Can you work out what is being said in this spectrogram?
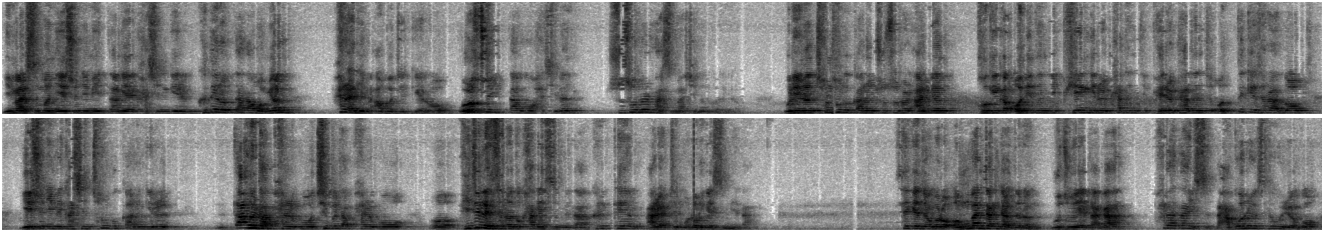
이 말씀은 예수님이 이 땅에 가신 길 그대로 따라오면 하나님 아버지께로 올 수 있다고 하시는 주소를 말씀하시는 거예요. 우리는 천국 가는 주소를 알면 거기가 어디든지 비행기를 타든지 배를 타든지 어떻게 해서라도 예수님이 가신 천국 가는 길을 땅을 다 팔고 집을 다 팔고 어, 빚을 해서라도 가겠습니다. 그렇게 말할지 모르겠습니다. 세계적으로 억만장자들은 우주에다가 파라다이스 낙원을 세우려고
